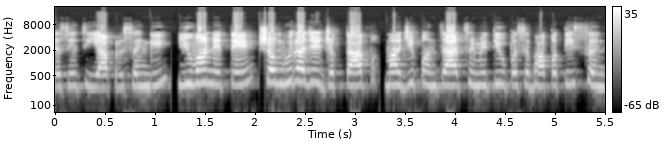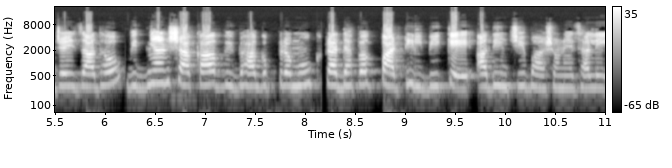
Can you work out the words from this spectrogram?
तसेच या प्रसंगी युवा नेते शंभूराजे जगताप माजी पंचायत समिती उपसभापती संजय जाधव विज्ञान शाखा विभाग प्रमुख प्राध्यापक पाटील बी के आदींची भाषणे झाली.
